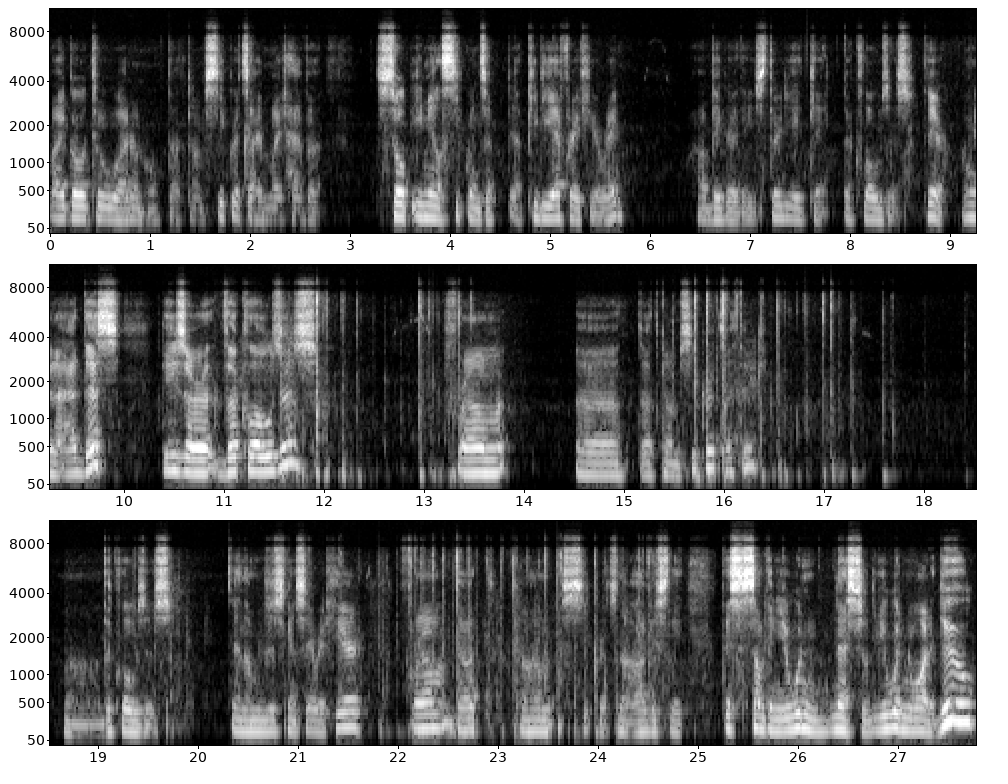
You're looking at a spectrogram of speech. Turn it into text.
If I go to I don't know .com secrets I might have a soap email sequence a, a PDF right here right? How big are these? 38k the closes. There I'm going to add this. These are the closes from uh com secrets I think. Uh, the closes and I'm just going to say right here from dot com secrets. Now obviously this is something you wouldn't necessarily you wouldn't want to do.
